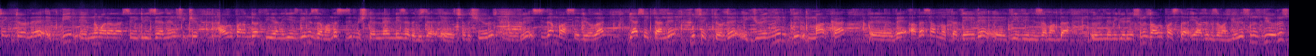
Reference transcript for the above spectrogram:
sektörde bir e, numaralar sevgili izleyenlerim. Çünkü Avrupa'nın dört bir yerini gezdiğimiz zaman da sizin müşterilerinizle de biz de e, çalışıyoruz ve sizden bahsediyorlar. Gerçekten de bu sektörde e, güvenilir bir marka ve adasan.d'de girdiğiniz zaman da ürünlerini görüyorsunuz. Avrupa'da yazdığınız zaman görüyorsunuz diyoruz.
